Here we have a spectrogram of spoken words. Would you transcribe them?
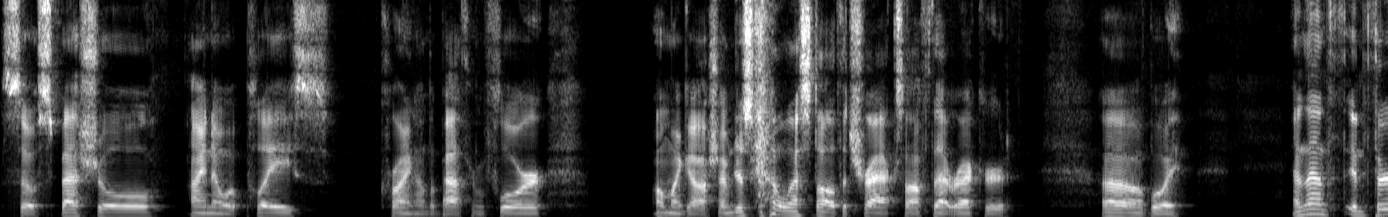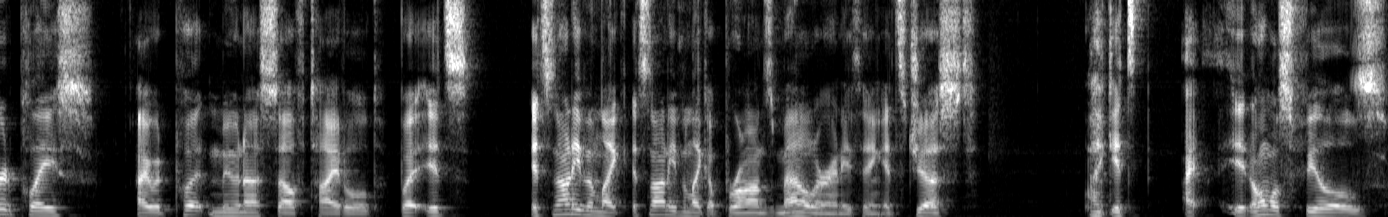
So Special, I Know a Place, Crying on the Bathroom Floor. Oh my gosh, I'm just gonna list all the tracks off that record. Oh boy. And then in third place, I would put Muna self-titled, but it's it's not even like it's not even like a bronze medal or anything. It's just like it's I it almost feels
